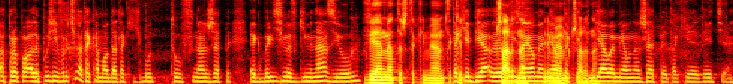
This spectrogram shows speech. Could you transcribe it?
a propos, ale później wróciła taka moda takich butów na rzepy. Jak byliśmy w gimnazjum, Wiem, ja też takie miałem, takie... takie, bia- mój czarne. znajomy Ja miał takie czarne. białe, miał na rzepy, takie wiecie.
